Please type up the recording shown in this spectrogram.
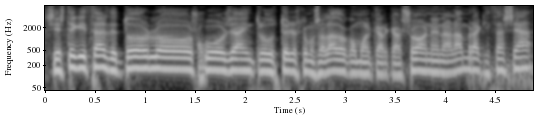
Si este quizás de todos los juegos ya introductorios que hemos hablado, como el Carcassonne en Alhambra, quizás sea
